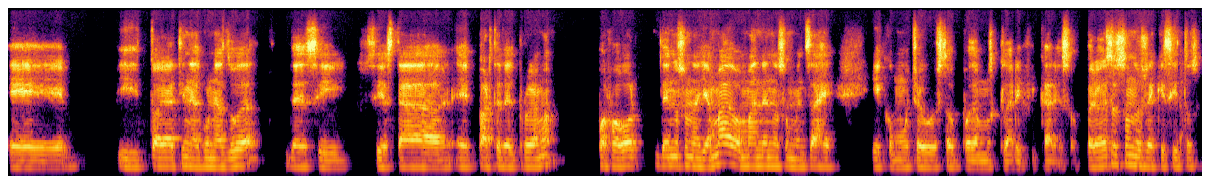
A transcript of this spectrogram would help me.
eh, y todavía tiene algunas dudas de si, si está parte del programa, por favor, denos una llamada o mándenos un mensaje y con mucho gusto podemos clarificar eso. Pero esos son los requisitos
